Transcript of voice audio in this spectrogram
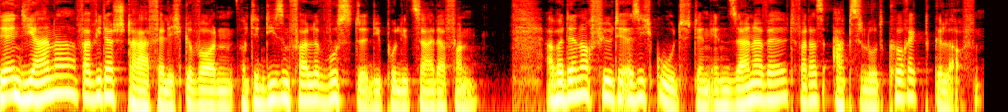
Der Indianer war wieder straffällig geworden, und in diesem Falle wusste die Polizei davon. Aber dennoch fühlte er sich gut, denn in seiner Welt war das absolut korrekt gelaufen.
